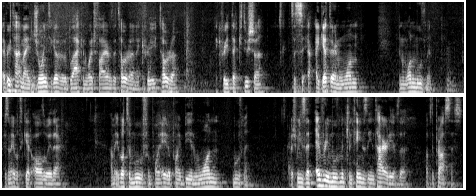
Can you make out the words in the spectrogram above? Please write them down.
Every time I join together the black and white fire of the Torah and I create Torah, I create that kedusha. It's a, I get there in one, in one movement because I'm able to get all the way there. I'm able to move from point A to point B in one movement, which means that every movement contains the entirety of the of the process.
